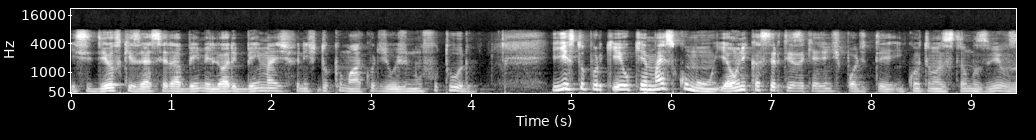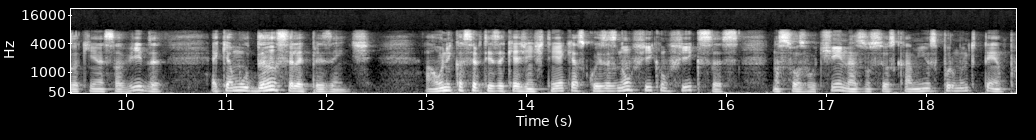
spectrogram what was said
e se Deus quiser, será bem melhor e bem mais diferente do que o marco de hoje no futuro. Isto porque o que é mais comum e a única certeza que a gente pode ter enquanto nós estamos vivos aqui nessa vida é que a mudança é presente. A única certeza que a gente tem é que as coisas não ficam fixas nas suas rotinas, nos seus caminhos por muito tempo.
